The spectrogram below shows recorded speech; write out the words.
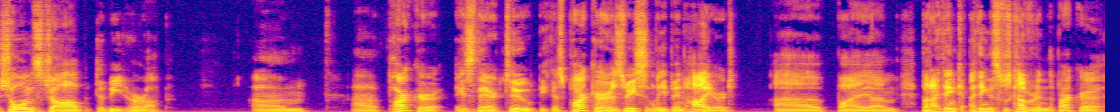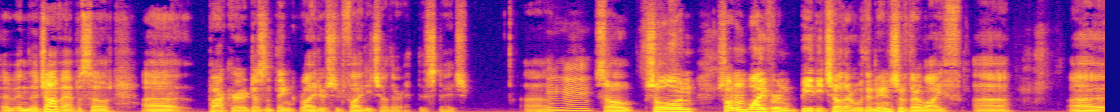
Sean's job to beat her up. Um, uh, Parker is there too because Parker has recently been hired uh, by um, but I think I think this was covered in the Parker uh, in the Java episode. Uh, Parker doesn't think writers should fight each other at this stage. Uh, Mhm. so Sean, Sean and Wyvern beat each other within an inch of their life. Uh, uh,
